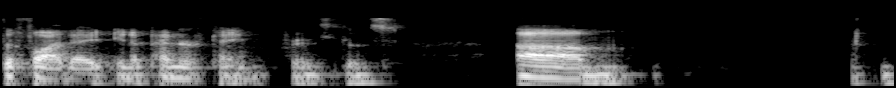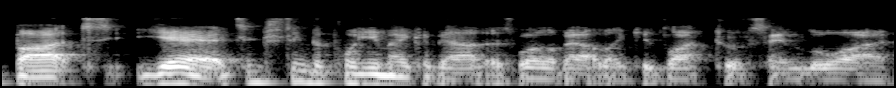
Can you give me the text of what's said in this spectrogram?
the five eight in a Penrith team, for instance. Um, but yeah, it's interesting the point you make about as well about like you'd like to have seen Luai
